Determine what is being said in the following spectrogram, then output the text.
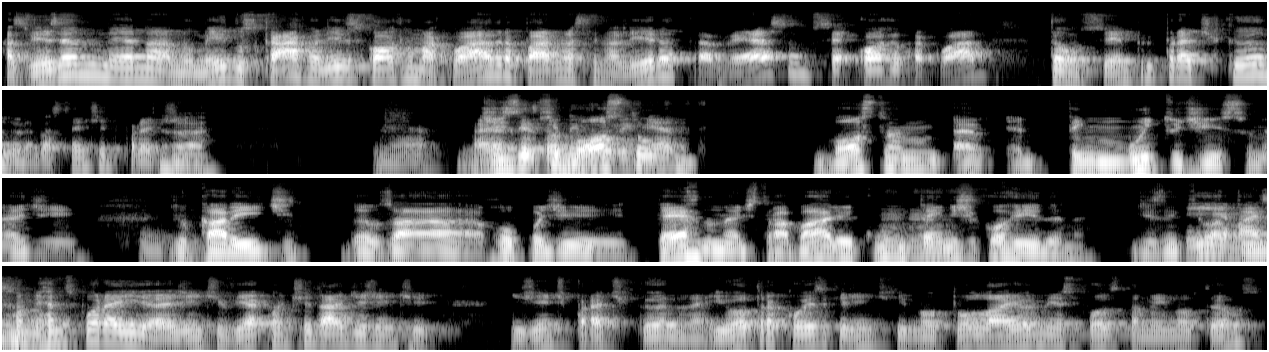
Às vezes é, é na, no meio dos carros ali, eles correm uma quadra, param na sinaleira, atravessam, correm outra quadra, estão sempre praticando, né? Bastante gente pratica. É. Né? Dizem que Boston, Boston é, é, tem muito disso, né? De, uhum. de o cara ir de, de, usar roupa de terno, né? De trabalho e com uhum. um tênis de corrida, né? Dizem que e é mais ou menos por aí. A gente vê a quantidade de gente de gente praticando, né? E outra coisa que a gente notou lá, eu e minha esposa também notamos,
